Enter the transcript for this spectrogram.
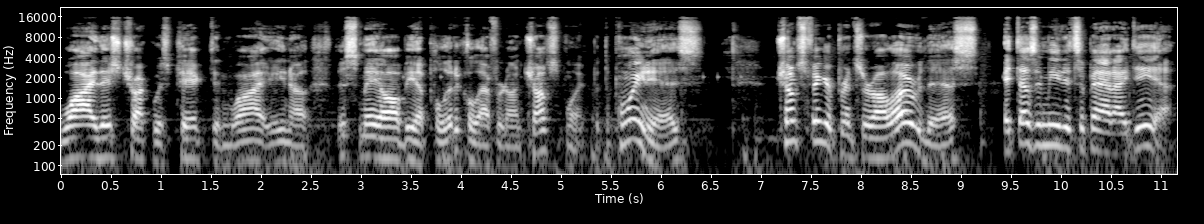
Why this truck was picked and why, you know, this may all be a political effort on Trump's point. But the point is, Trump's fingerprints are all over this. It doesn't mean it's a bad idea.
